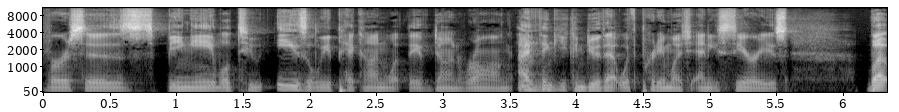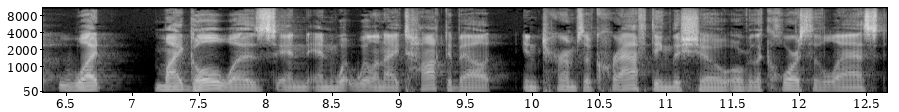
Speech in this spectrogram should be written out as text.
versus being able to easily pick on what they've done wrong. Mm-hmm. I think you can do that with pretty much any series. But what my goal was and and what Will and I talked about in terms of crafting the show over the course of the last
